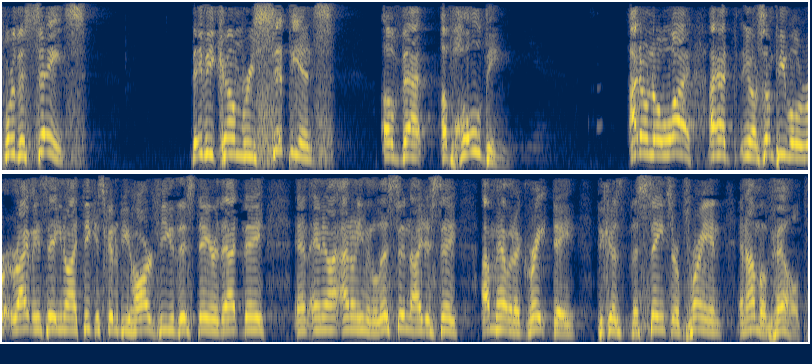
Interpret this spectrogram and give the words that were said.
for the saints, they become recipients of that upholding. I don't know why. I had, you know, some people write me and say, you know, I think it's going to be hard for you this day or that day. And, and I don't even listen. I just say, I'm having a great day because the saints are praying and I'm upheld.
